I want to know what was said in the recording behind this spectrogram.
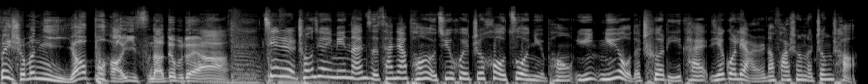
为什么你要不好意思呢？对不对啊？近日，重庆一名男子参加朋友聚会之后，坐女朋与女友的车离开，结果俩人呢发生了争吵。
